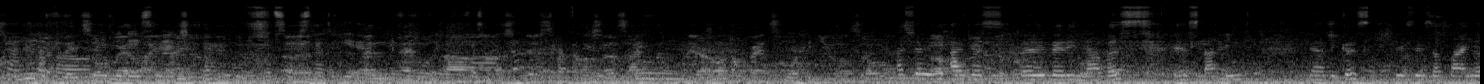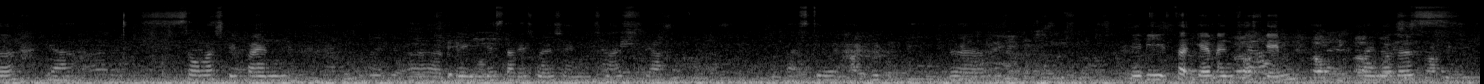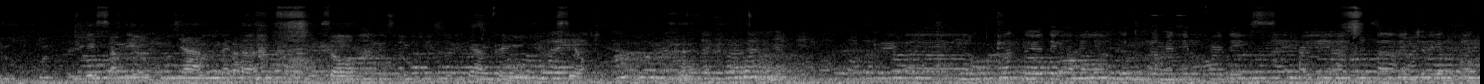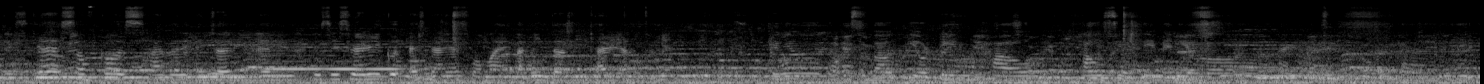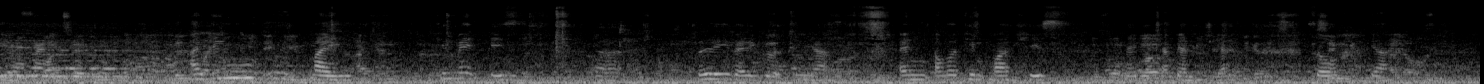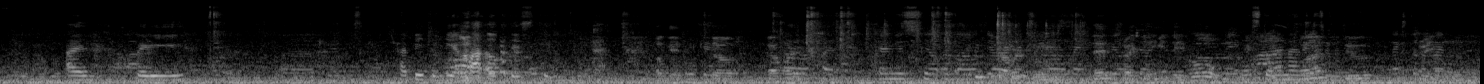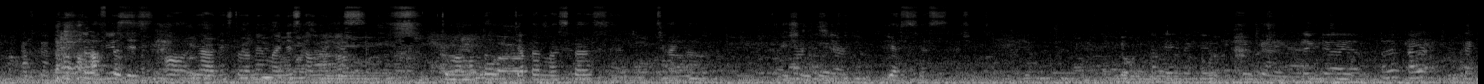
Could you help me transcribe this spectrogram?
me about today's match. What's your strategy and? Actually, I was very, very nervous in starting. Yeah, because this is a final. Yeah, so much different uh, between the studies match and this match. Yeah, but still, the maybe third game and fourth game, my nervous is something yeah better. So yeah, pretty still okay. What do you think about the tournament in four days? Are you uh, enjoying this? Yes, of course, I'm very enjoying and this is very good experience for my badminton career. Can you tell us about your team? How how is your team and your like, I think my teammate is uh, really very good. Yeah, and our teamwork is maybe champion. Yeah, so yeah, I very uh, happy to be a part of this team. Okay, so cover. Can you spill about your tournament you're enjoying? Next tournament. One, two, Next tournament. After this, oh yeah, next tournament, my next tournament is Kumamoto, Japan Masters, and China. Asian Tour. Yes, yes. Okay, thank you. Thank you. Thank you,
